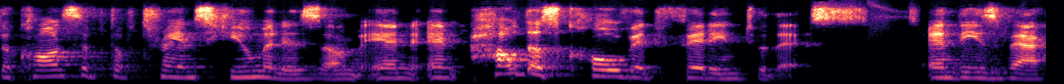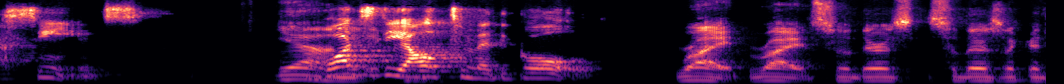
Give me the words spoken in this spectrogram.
the concept of transhumanism and, and how does COVID fit into this and these vaccines? Yeah. What's the ultimate goal? Right, right. So there's so there's like a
